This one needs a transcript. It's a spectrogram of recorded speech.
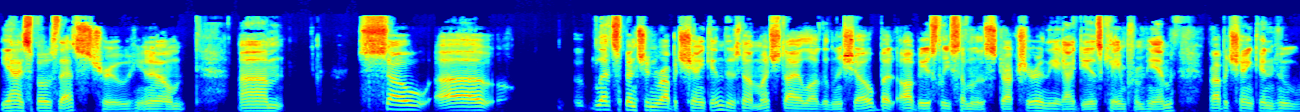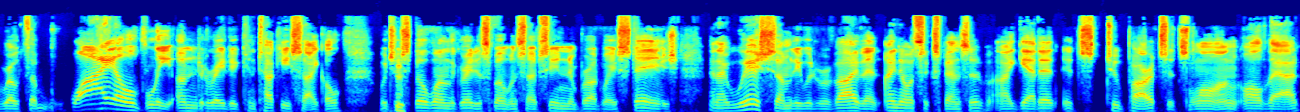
Yeah, I suppose that's true. You know, um, so uh, let's mention Robert Schenkkan. There's not much dialogue in the show, but obviously some of the structure and the ideas came from him. Robert Schenkkan, who wrote the wildly underrated Kentucky Cycle, which is hmm. still one of the greatest moments I've seen in a Broadway stage. And I wish somebody would revive it. I know it's expensive. I get it. It's two parts. It's long, all that.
